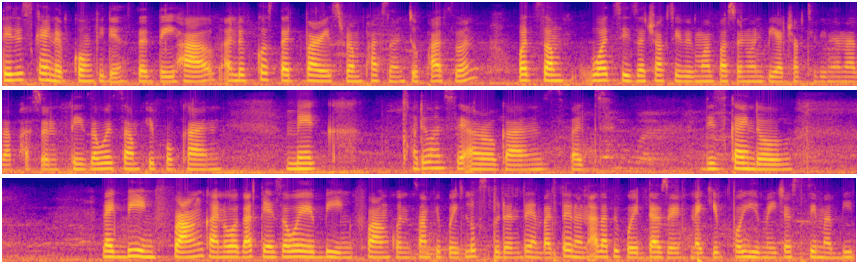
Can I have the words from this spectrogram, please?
There's this kind of confidence that they have and of course that varies from person to person. What some what is attractive in one person won't be attractive in another person. There's always some people can make i don't want to say arrogance but this kind of like being frank and all that. There's a way of being frank on some people it looks good on them but then on other people it doesn't. Like if for you may just seem a bit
